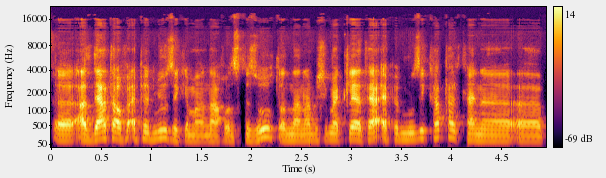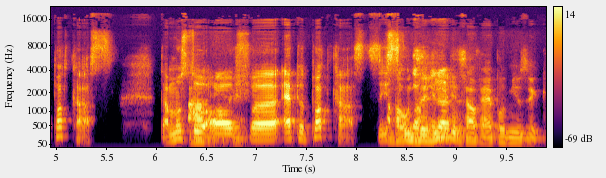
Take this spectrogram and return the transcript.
äh, also der hat auf Apple Music immer nach uns gesucht und dann habe ich ihm erklärt, ja, Apple Music hat halt keine äh, Podcasts. Da musst du ah, okay. auf äh, Apple Podcasts. Siehst Aber unser Lied ist auf Apple Music.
